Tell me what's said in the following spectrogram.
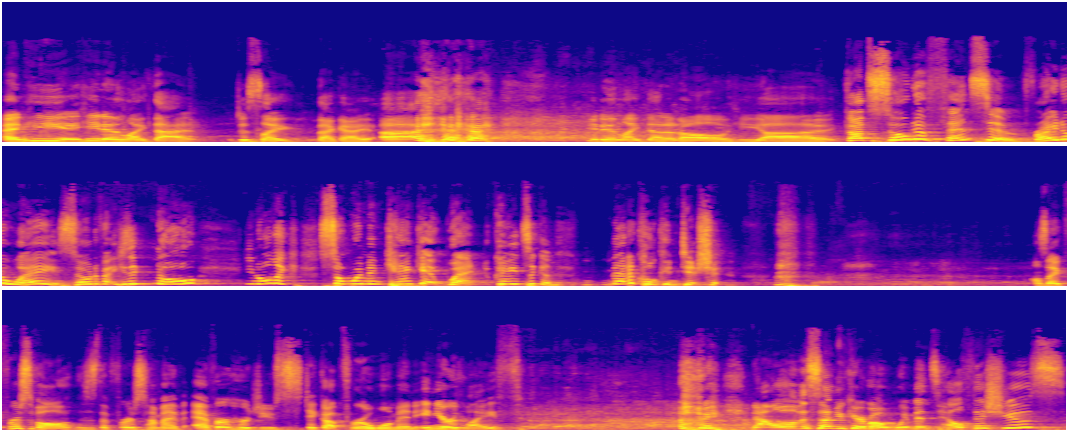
and he he didn't like that just like that guy. Uh, he didn't like that at all. He uh, got so defensive right away. So defensive. He's like, no, you know, like some women can't get wet. Okay, it's like a medical condition. I was like, first of all, this is the first time I've ever heard you stick up for a woman in your life. now all of a sudden you care about women's health issues?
